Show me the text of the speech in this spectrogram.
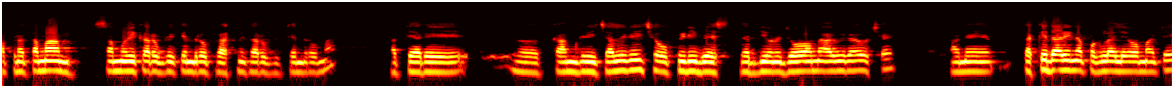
આપણા તમામ સામૂહિક આરોગ્ય કેન્દ્રો, પ્રાથમિક આરોગ્ય કેન્દ્રોમાં અત્યારે કામગીરી ચાલી રહી છે. ઓપીડી બેસ દર્દીઓને જોવામાં આવી રહ્યો છે અને તકેદારીના પગલાં લેવા માટે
